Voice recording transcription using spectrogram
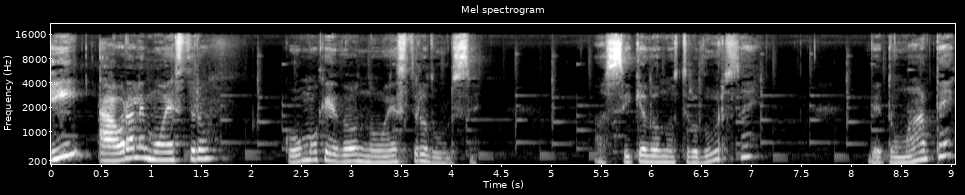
Y ahora le muestro cómo quedó nuestro dulce. Así quedó nuestro dulce de tomate.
